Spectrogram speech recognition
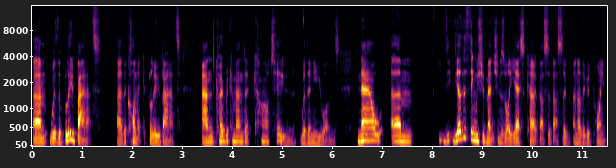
um, with the Blue Bat, uh, the comic Blue Bat, and Cobra Commander cartoon were the new ones. Now, um, the, the other thing we should mention as well, yes, Kirk, that's a, that's a, another good point.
